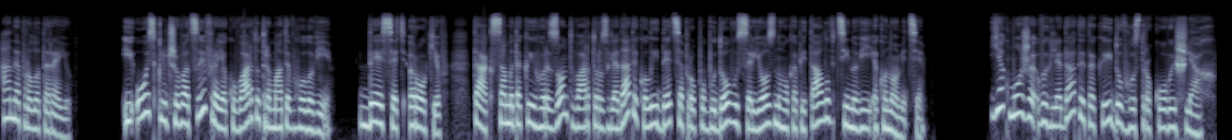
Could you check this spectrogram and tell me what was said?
а не про лотерею. І ось ключова цифра, яку варто тримати в голові. 10 років. Так, саме такий горизонт варто розглядати, коли йдеться про побудову серйозного капіталу в цій новій економіці. Як може виглядати такий довгостроковий шлях?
